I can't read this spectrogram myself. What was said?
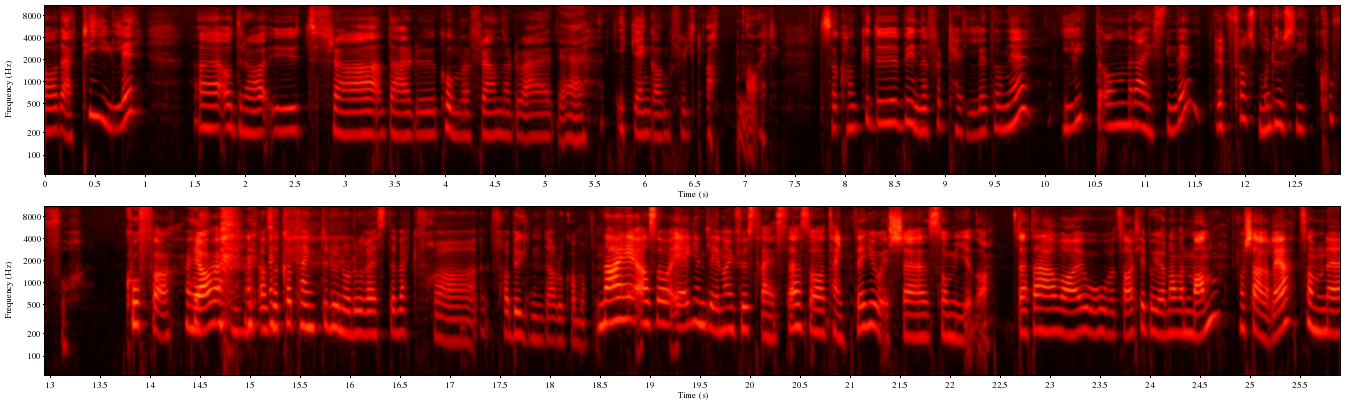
og det er tidlig eh, å dra ut fra der du kommer fra når du er eh, ikke engang fylt 18 år. Så kan ikke du begynne å fortelle, Tonje, litt om reisen din? Først må du si hvorfor. Hvorfor? Ja. Altså, Hva tenkte du når du reiste vekk fra, fra bygden der du kommer fra? Nei, altså egentlig når jeg først reiste, så tenkte jeg jo ikke så mye da. Dette her var jo hovedsakelig pga. en mann og kjærlighet, som det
